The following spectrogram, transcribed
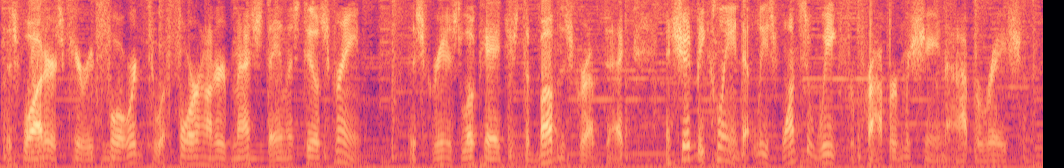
This water is carried forward through a 400 mesh stainless steel screen. The screen is located just above the scrub deck and should be cleaned at least once a week for proper machine operation.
